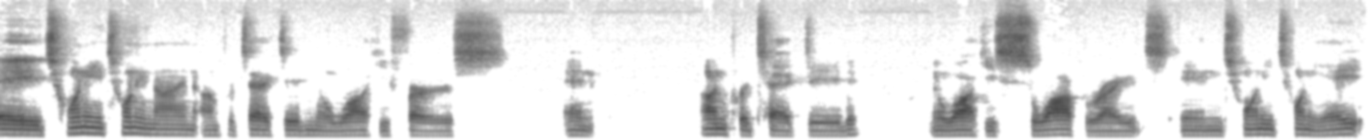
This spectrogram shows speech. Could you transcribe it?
A 2029 unprotected Milwaukee first and unprotected Milwaukee swap rights in 2028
